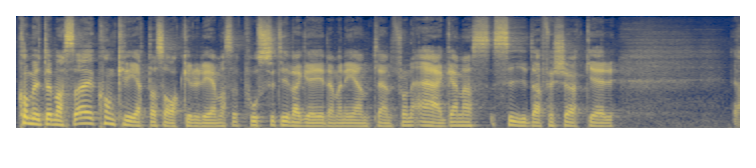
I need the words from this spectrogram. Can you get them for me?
kom ut en massa konkreta saker ur det, en massa positiva grejer där man egentligen från ägarnas sida försöker ja,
